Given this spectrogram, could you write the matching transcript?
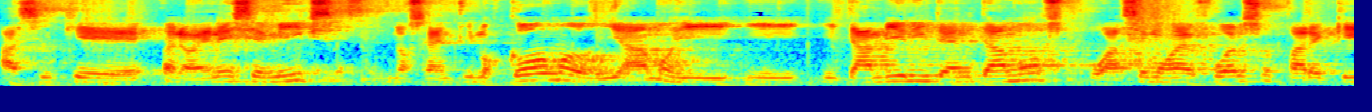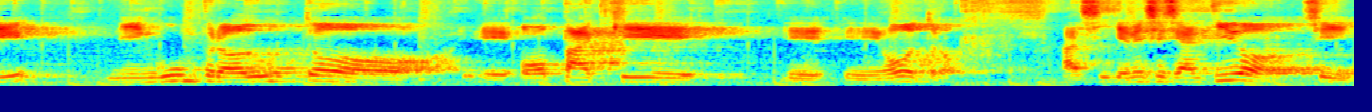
Así que, bueno, en ese mix nos sentimos cómodos, digamos, y, también intentamos o hacemos esfuerzos para que ningún producto eh, opaque eh, otro. Así que en ese sentido, sí,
